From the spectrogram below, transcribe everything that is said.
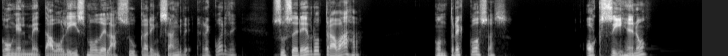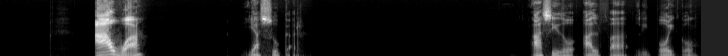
con el metabolismo del azúcar en sangre. Recuerde, su cerebro trabaja con tres cosas. Oxígeno, agua y azúcar. Ácido alfa lipoico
